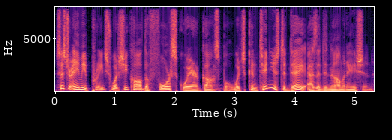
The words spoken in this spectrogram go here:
Sister Aimee preached what she called the Four Square Gospel, which continues today as a denomination.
